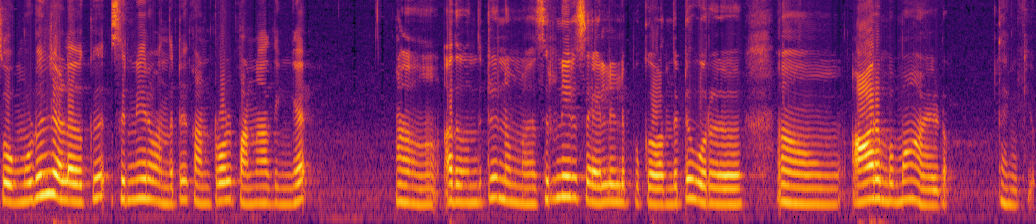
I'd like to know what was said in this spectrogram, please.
ஸோ முடிஞ்ச அளவுக்கு சிறுநீரை வந்துட்டு கண்ட்ரோல் பண்ணாதீங்க. அது வந்துட்டு நம்ம சிறுநீர் செயலிழப்புக்கு வந்துட்டு ஒரு ஆரம்பமாக ஆகிடும் தேங்க்யூ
